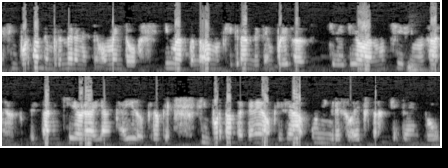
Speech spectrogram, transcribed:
es importante emprender en este momento y más cuando vemos que grandes empresas que llevan muchísimos años están en quiebra y han caído, creo que es importante tener, aunque sea un ingreso extra, que te tu,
